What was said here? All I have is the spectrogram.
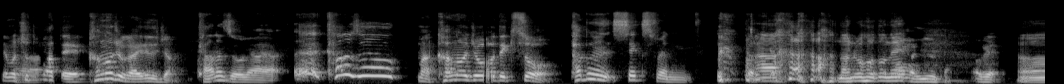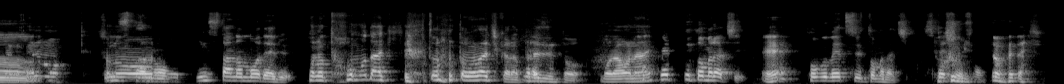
でもちょっと待って、彼女がいるじゃん。彼女が、え、彼女、まあ彼女できそ多分 sex friend。ああ、なるほどう。ね。言うか。OK。あそーの、そインスタのの、インスタのモデル。その友達、その友達からプレゼントもらわない？特別友達。え？特別友達。スペシャルフレンド。友達。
